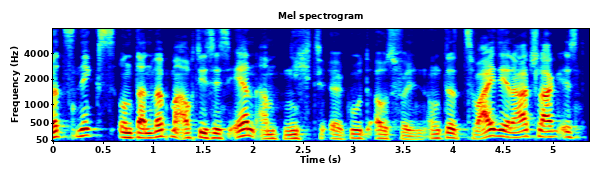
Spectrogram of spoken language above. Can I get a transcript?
wird's nix und dann wird man auch dieses Ehrenamt nicht äh, gut ausfüllen. Und der zweite Ratschlag ist,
